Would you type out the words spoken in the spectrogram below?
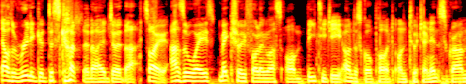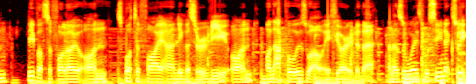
that was a really good discussion. I enjoyed that. So as always, make sure you're following us on BTG underscore pod on Twitter and Instagram. Leave us a follow on Spotify and leave us a review on on Apple as well if you're over there. And as always, we'll see you next week.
